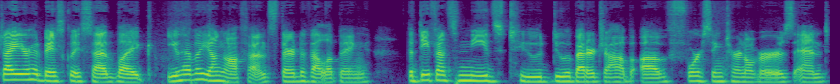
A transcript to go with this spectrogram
Jaire had basically said like you have a young offense, they're developing. the defense needs to do a better job of forcing turnovers and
